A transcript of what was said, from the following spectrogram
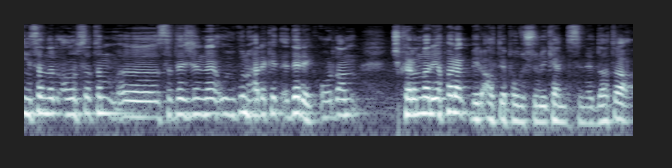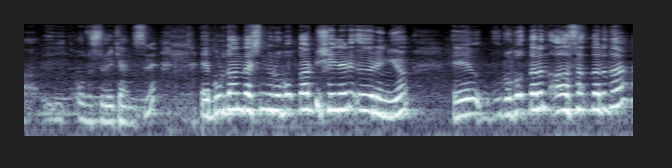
insanların alım satım e, stratejilerine uygun hareket ederek oradan çıkarımlar yaparak bir altyapı oluşturuyor kendisine, data oluşturuyor kendisine. E, buradan da şimdi robotlar bir şeyleri öğreniyor. E, robotların alsatları da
